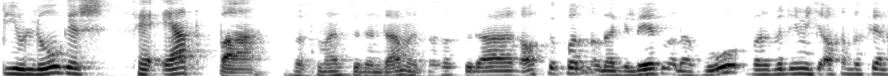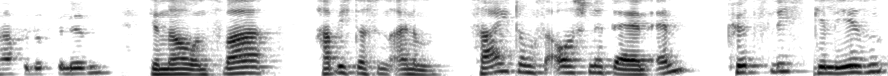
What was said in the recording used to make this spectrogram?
biologisch vererbbar. Was meinst du denn damit? Was hast du da rausgefunden oder gelesen oder wo? Was würde mich auch interessieren, hast du das gelesen? Genau, und zwar habe ich das in einem Zeitungsausschnitt der NN kürzlich gelesen,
